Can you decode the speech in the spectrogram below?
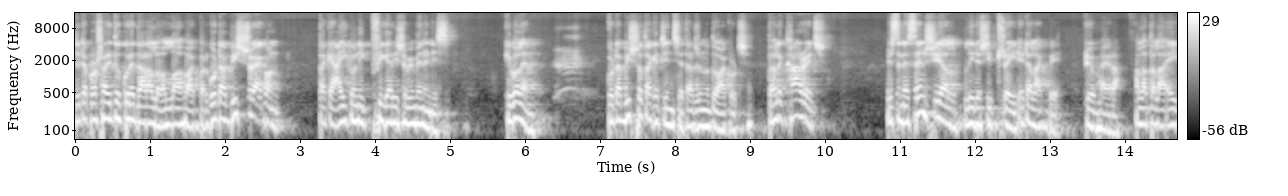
দুইটা প্রসারিত করে দাঁড়াল, আল্লাহ আকবার, গোটা বিশ্ব এখন তাকে আইকনিক ফিগার হিসেবে মেনে নিস। কি বলেন? গোটা বিশ্ব তাকে চিনছে, তার জন্য দোয়া করছে। তাহলে courage it's an essential leadership trait এটা লাগবে, প্রিয় ভাইয়েরা। আল্লাহ তালা এই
